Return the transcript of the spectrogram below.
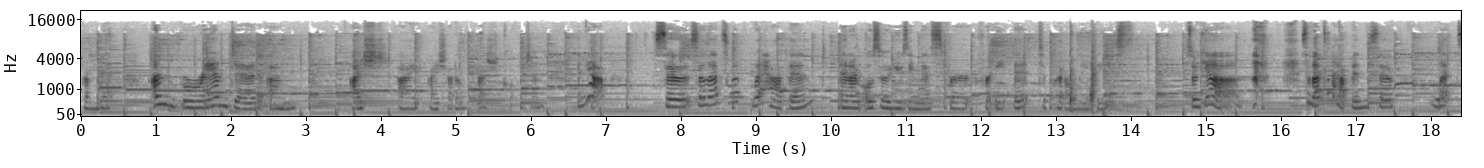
from the unbranded um, eye, eye eyeshadow brush collection. And yeah, so, so that's what, what happened. And I'm also using this for, for 8-bit to put on my face. So yeah, so that's what happened. So let's,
